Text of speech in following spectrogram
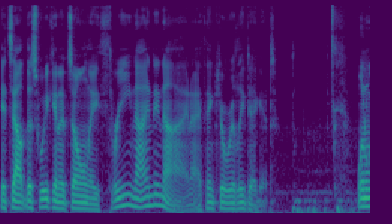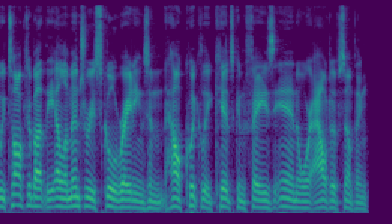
It's out this week and it's only $3.99. I think you'll really dig it. When we talked about the elementary school ratings and how quickly kids can phase in or out of something,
